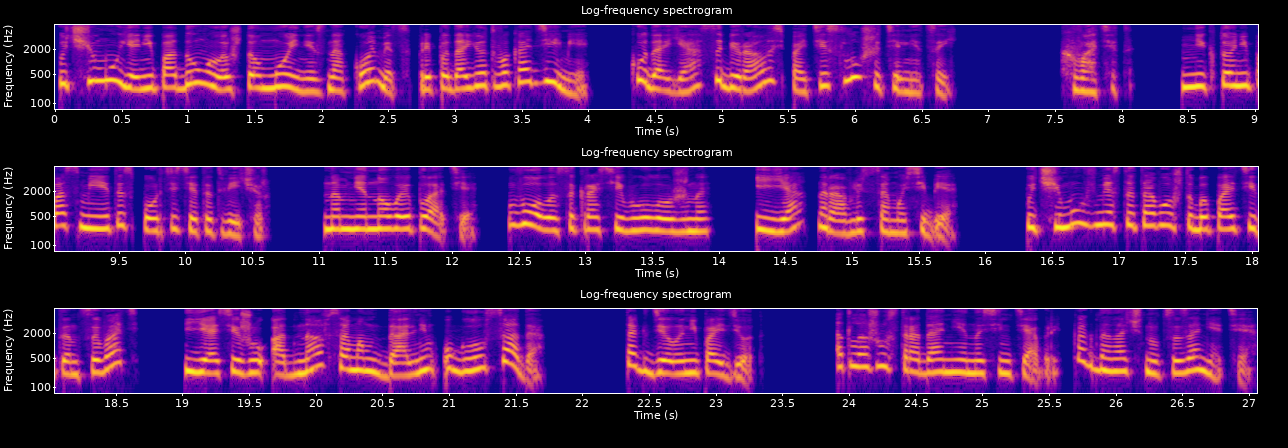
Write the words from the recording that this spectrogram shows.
Почему я не подумала, что мой незнакомец преподает в академии, куда я собиралась пойти слушательницей? Хватит. Никто не посмеет испортить этот вечер. На мне новое платье, волосы красиво уложены, и я нравлюсь самой себе. Почему вместо того, чтобы пойти танцевать, я сижу одна в самом дальнем углу сада? Так дело не пойдет. Отложу страдания на сентябрь, когда начнутся занятия.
